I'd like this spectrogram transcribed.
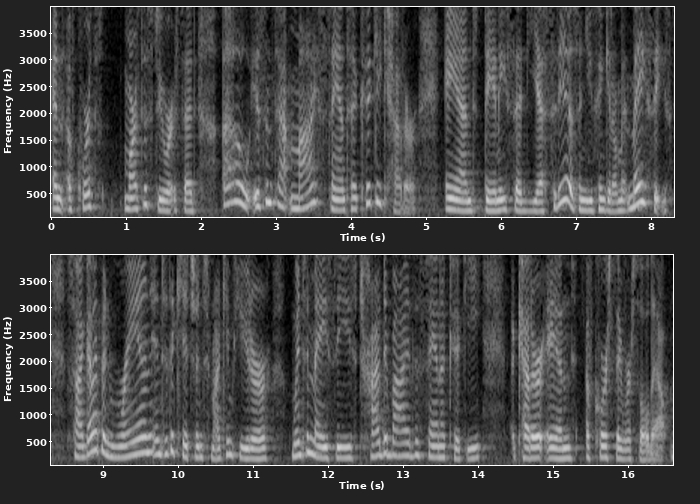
And of course, Martha Stewart said, Oh, isn't that my Santa cookie cutter? And Danny said, Yes, it is, and you can get them at Macy's. So I got up and ran into the kitchen to my computer, went to Macy's, tried to buy the Santa cookie cutter, and of course, they were sold out.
